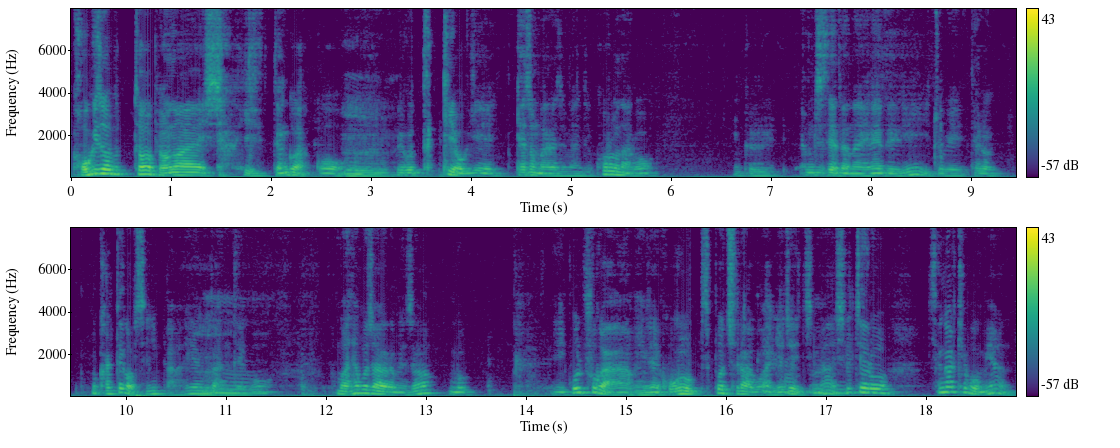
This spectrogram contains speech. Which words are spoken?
거기서부터 변화의 시작이 된 것 같고 음. 그리고 특히 여기에 계속 말하지만 이제 코로나로 그 MZ 세대나 얘네들이 이쪽에 뭐 갈 데가 없으니까 해외도 안 음. 되고 한번 해보자 그러면서 뭐 이 골프가 굉장히 고급 스포츠라고 알려져 있지만 음. 실제로 생각해 보면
